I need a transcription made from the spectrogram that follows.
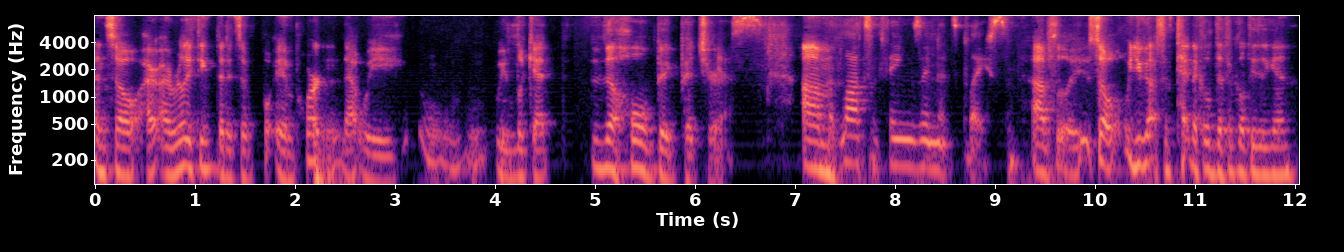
And so I, I really think that it's important that we we look at the whole big picture. yes Um, lots of things in its place absolutely. So you got some technical difficulties again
